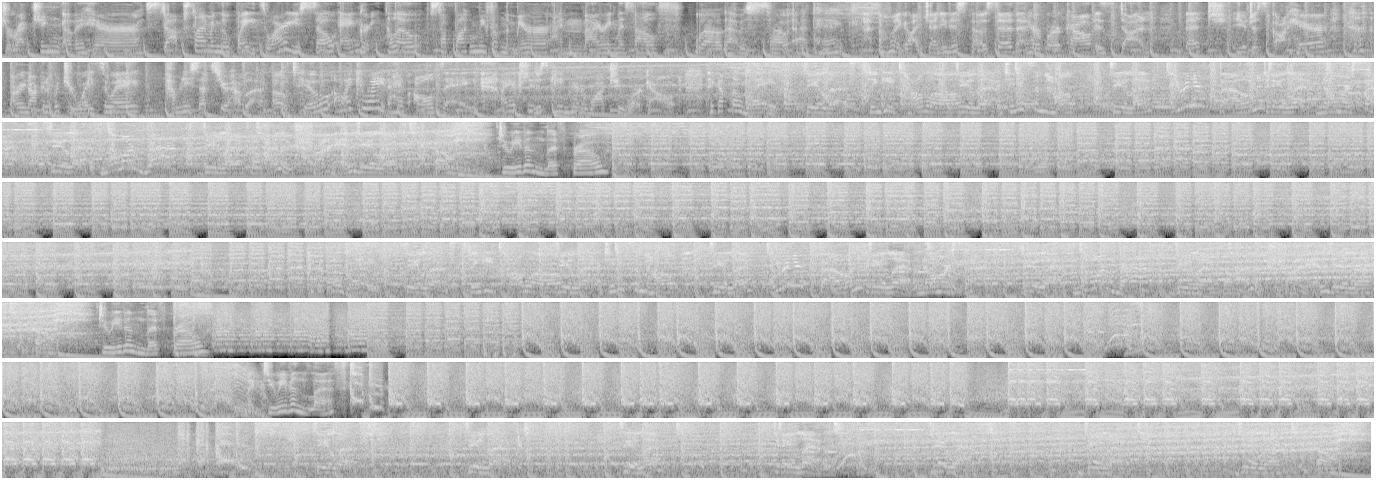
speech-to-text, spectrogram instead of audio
stretching over here. Stop slamming the weights. Why are you so angry? Hello, stop blocking me from the mirror. I'm admiring myself. Whoa, that was so epic. Oh my god, Jenny just posted that her workout is done. Bitch, you just got here. are you not gonna put your weights away? How many sets do you have left? Oh, two? Oh, I can wait. I have all day. I actually just came here to watch you work out. Pick up the weight. Do you lift? Stinky towel. Do you lift? Do you need some help? Do you lift? Are you on your phone? Do you lift? No more sets. Do you lift? No more reps. Do you lift? Oh, I look fine. Do you lift? Oh, do you even lift, bro? lift, bro?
